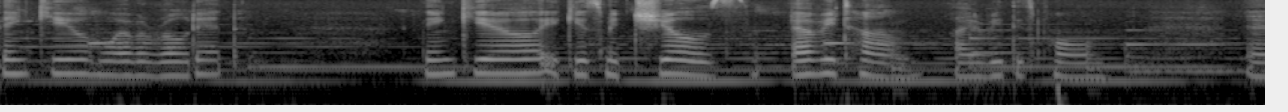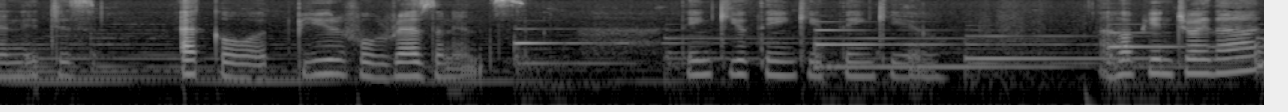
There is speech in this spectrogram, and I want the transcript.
Thank you, whoever wrote it. Thank you. It gives me chills every time I read this poem, and it just echoes a beautiful resonance. Thank you, thank you, thank you. I hope you enjoy that.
